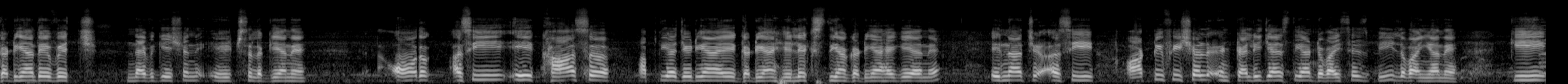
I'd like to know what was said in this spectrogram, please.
ਗੱਡੀਆਂ ਦੇ ਵਿੱਚ ਨੈਵੀਗੇਸ਼ਨ ਏਡਸ ਲੱਗੀਆਂ ਨੇ। ਔਰ ਅਸੀਂ ਇਹ ਖਾਸ ਆਪਣੀਆਂ ਜਿਹੜੀਆਂ ਇਹ ਗੱਡੀਆਂ ਹੀਲਿਕਸ ਦੀਆਂ ਗੱਡੀਆਂ ਹੈਗੀਆਂ ਨੇ, ਇਹਨਾਂ 'ਚ ਅਸੀਂ ਆਰਟੀਫੀਸ਼ੀਅਲ ਇੰਟੈਲੀਜੈਂਸ ਦੀਆਂ ਡਿਵਾਈਸਸ ਵੀ ਲਵਾਈਆਂ ਨੇ ਕਿ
